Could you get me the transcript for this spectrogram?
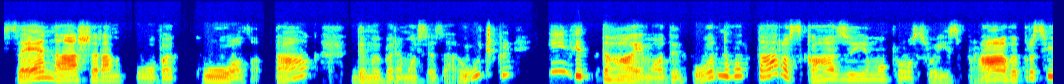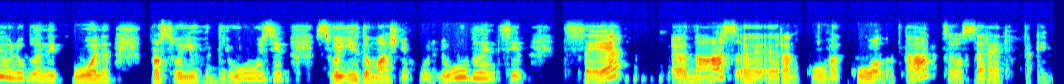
Це наше ранкове коло, так? Де ми беремося за ручки і вітаємо один одного та розказуємо про свої справи, про свій улюблений колір, про своїх друзів, своїх домашніх улюбленців. Це е, нас е, ранкове коло, так? Це осередок такий.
